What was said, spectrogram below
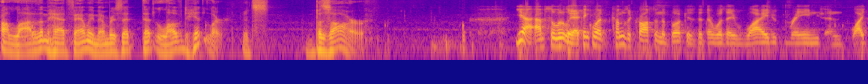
a lot of them had family members that that loved Hitler. It's bizarre. Yeah, absolutely. I think what comes across in the book is that there was a wide range and wide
